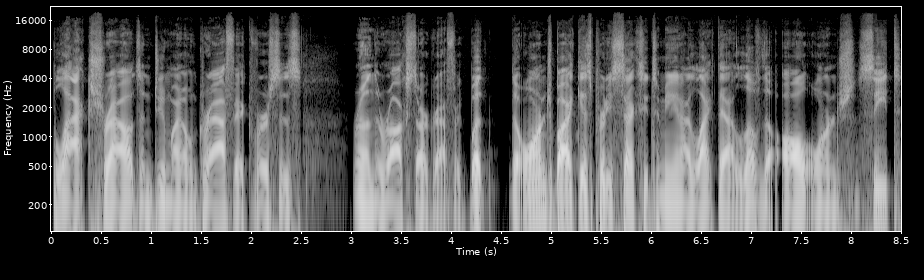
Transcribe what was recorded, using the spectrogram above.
black shrouds and do my own graphic versus run the Rockstar graphic. But the orange bike is pretty sexy to me and I like that. I love the all orange seat.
